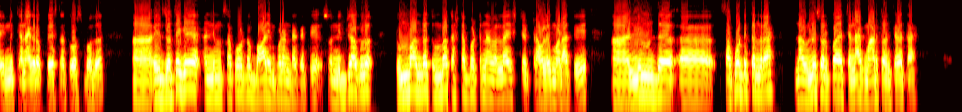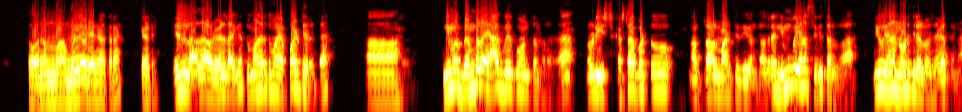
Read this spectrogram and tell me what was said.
ಇನ್ನು ಚೆನ್ನಾಗಿರೋ ಪ್ಲೇಸ್ನ ತೋರಿಸಬಹುದು ಇದ್ರ ಜೊತೆಗೆ ನಿಮ್ ಸಪೋರ್ಟ್ ಬಹಳ ಇಂಪಾರ್ಟೆಂಟ್ ಆಗೈತಿ ಸೊ ನಿಜವಾಗ್ಲೂ ತುಂಬಾ ಅಂದ್ರೆ ತುಂಬಾ ಕಷ್ಟಪಟ್ಟು ನಾವೆಲ್ಲ ಇಷ್ಟ ಟ್ರಾವೆಲಿಂಗ್ ಮಾಡತ್ತೀವಿ. ನಿಮ್ದ ಸಪೋರ್ಟ್ ಇತ್ತಂದ್ರ ನಾವ್ ಇನ್ನೂ ಸ್ವಲ್ಪ ಚೆನ್ನಾಗಿ ಮಾಡ್ತೇವೆ ಅಂತ ಹೇಳ್ತಾ. ಸೊ ನಮ್ಮ ಮುರಳಿಯವ್ರು ಏನ್ ಹೇಳ್ತಾರ? ಕೇಳ್ರಿ. ಏನಿಲ್ಲ, ಅದ ಅವ್ರು ಹೇಳ್ದಾಗೆ ತುಂಬಾ ಅಂದ್ರೆ ತುಂಬಾ ಎಫರ್ಟ್ ಇರುತ್ತೆ. ಆ, ನಿಮ್ಮ ಬೆಂಬಲ ಯಾಕ್ ಬೇಕು ಅಂತಂದ್ರೆ, ನೋಡಿ ಇಷ್ಟು ಕಷ್ಟಪಟ್ಟು ನಾವು ಟ್ರಾವೆಲ್ ಮಾಡ್ತಿದೀವಿ ಅಂತ ಆದ್ರೆ ನಿಮ್ಗೂ ಏನೋ ಸಿಗುತ್ತಲ್ವಾ? ನೀವು ಏನೋ ನೋಡ್ತಿರಲ್ವಾ ಜಗತ್ತನ್ನ?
